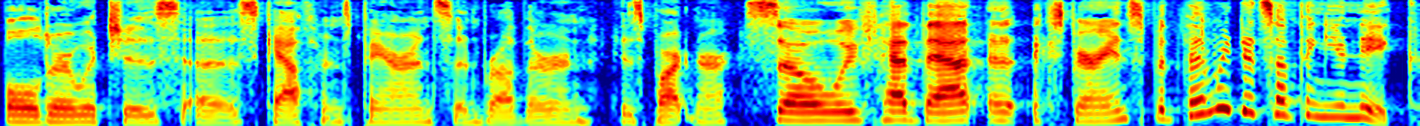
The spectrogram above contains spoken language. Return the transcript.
Boulder, which is, uh, is Kathryn's parents and brother and his partner. So we've had that experience. But then we did something unique.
